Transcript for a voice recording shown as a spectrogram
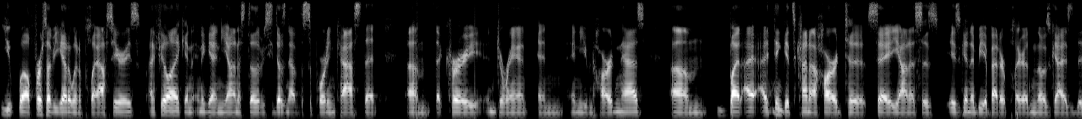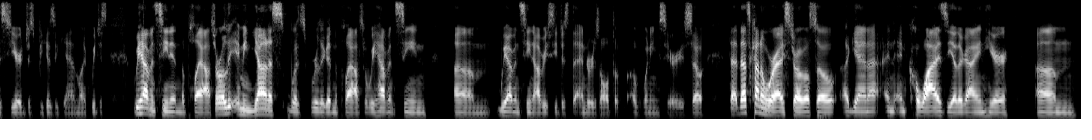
you well, first off, you got to win a playoff series. I feel like, and, and again, Giannis does obviously doesn't have the supporting cast that um, that Curry and Durant and and even Harden has. Um, but I, I, think it's kind of hard to say Giannis is is going to be a better player than those guys this year, just because again, like we just we haven't seen it in the playoffs. Or least, I mean, Giannis was really good in the playoffs, but we haven't seen um, we haven't seen obviously just the end result of, of winning series. So that, that's kind of where I struggle. So again, I, and and Kawhi is the other guy in here. Um,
